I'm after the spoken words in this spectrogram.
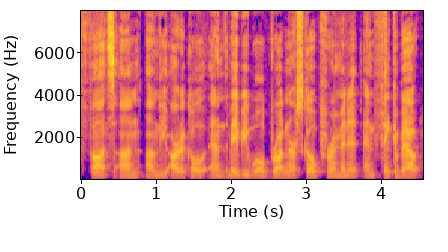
thoughts on on the article, and maybe we'll broaden our scope for a minute and think about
